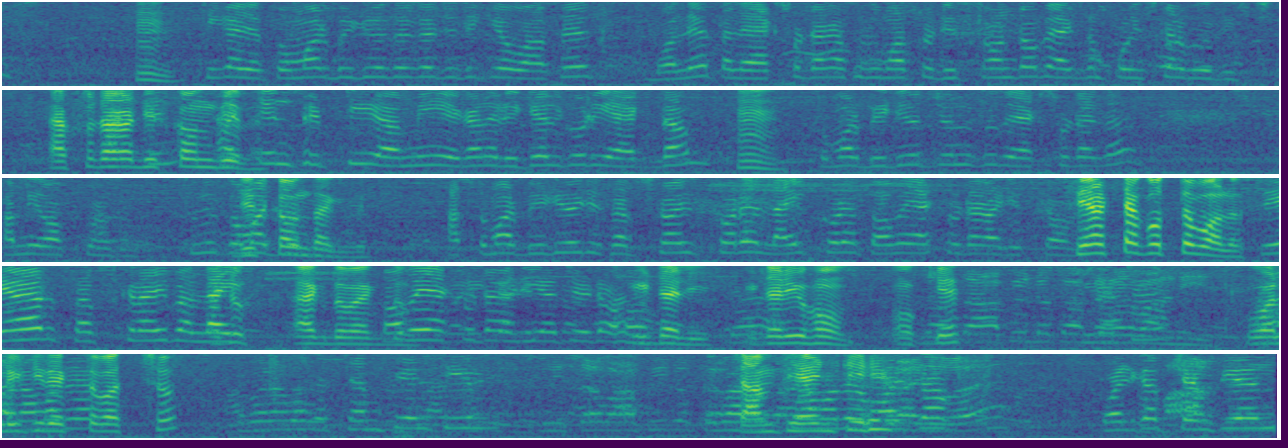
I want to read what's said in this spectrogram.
হুম। ঠিক আছে তোমার ভিডিও থেকে যদি কেউ আসে বলে তাহলে একশো টাকা শুধুমাত্র ডিসকাউন্ট হবে একদম পরিষ্কার বলে দিচ্ছি। একশো টাকা ডিসকাউন্ট দিয়ে দেবে। টেন ফিফটি আমি এখানে রিটেল করি একদম। হুম। তোমার ভিডিওর জন্য শুধু একশো টাকা আমি অফ করে দেবো। শুধু তোমার ডিসকাউন্ট থাকবে। আর তোমার ভিডিও যদি সাবস্ক্রাইব করে লাইক করে তবে একশো টাকা ডিসকাউন্ট শেয়ারটা করতে বলো। শেয়ার সাবস্ক্রাইব আর লাইক একদম একদম তবে একশো টাকা দিয়েছে এটা। Italy Italy home okay quality দেখতে পাচ্ছ। Champion team champion team world cup champion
